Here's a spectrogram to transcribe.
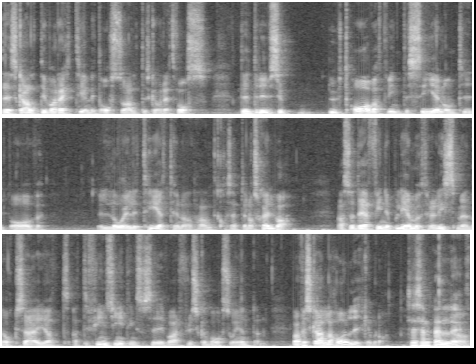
det ska alltid vara rätt enligt oss och alltid ska vara rätt för oss. Det drivs ju ut av att vi inte ser någon typ av lojalitet till något annat koncept än oss själva. Alltså det jag finner problem med ultralismen också är ju att, att det finns ju ingenting som säger varför det ska vara så egentligen. Varför ska alla ha det lika bra? Till exempel Ja.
